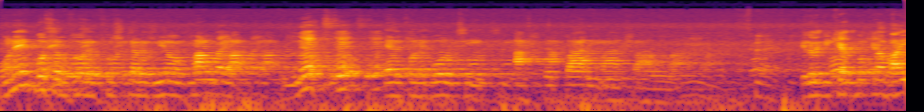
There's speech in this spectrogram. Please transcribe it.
অনেক বছর পরে পুরস্কারের নিয়ম লেখছে এরপরে বলছি আসতে পারি ইনশাআল্লাহ। এগুলো কি খেদমত না ভাই?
